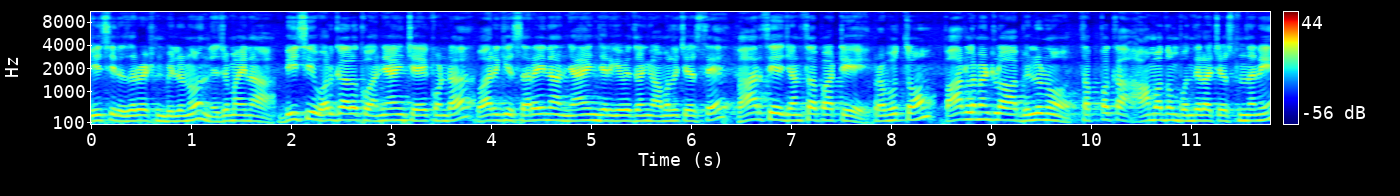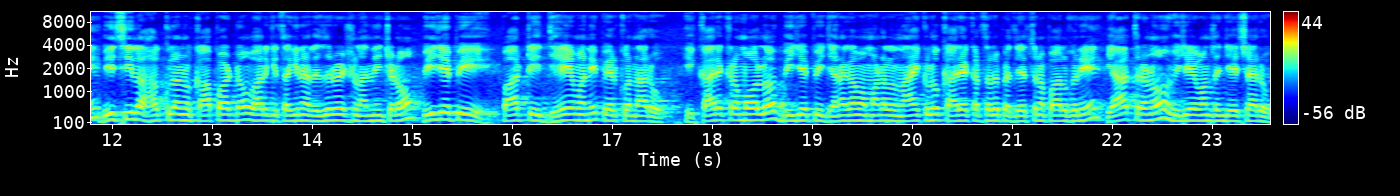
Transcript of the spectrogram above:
బీసీ రిజర్వేషన్ బిల్లును నిజమైన బీసీ వర్గాలకు అన్యాయం చేయకుండా వారికి సరైన న్యాయం జరిగే విధంగా అమలు చేస్తే భారతీయ జనతా పార్టీ ప్రభుత్వం ప్రభుత్వం పార్లమెంట్లో ఆ బిల్లును తప్పక ఆమోదం పొందేలా చేస్తుందని బీసీల హక్కులను కాపాడడం వారికి తగిన రిజర్వేషన్లు అందించడం బీజేపీ పార్టీ ధ్యేయమని పేర్కొన్నారు. ఈ కార్యక్రమంలో బీజేపీ జనగామ మండల నాయకులు కార్యకర్తలు పెద్ద ఎత్తున పాల్గొని యాత్రను విజయవంతం చేశారు.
